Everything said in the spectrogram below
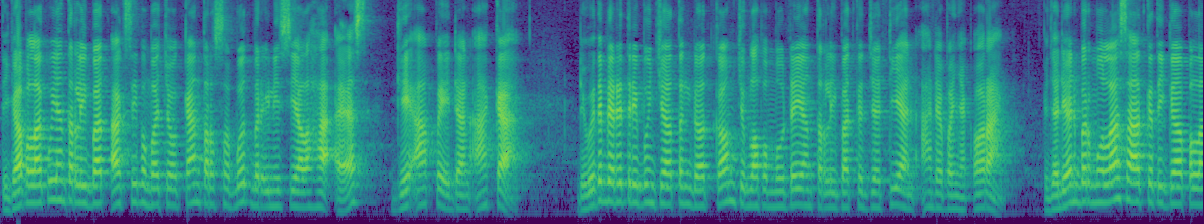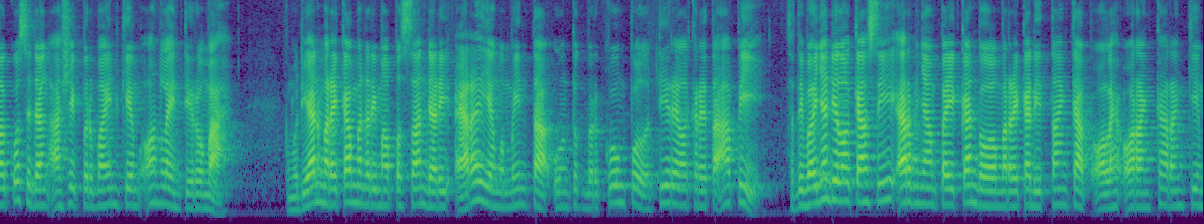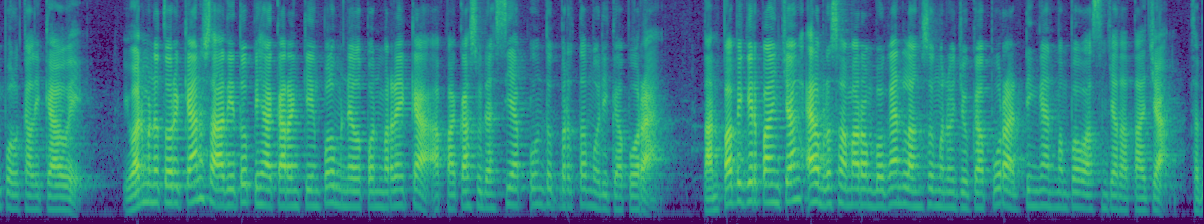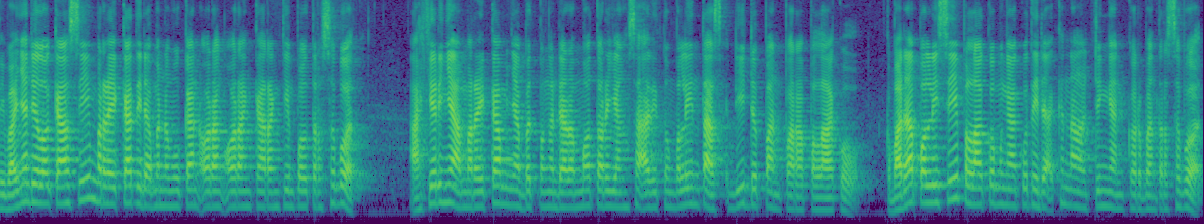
Tiga pelaku yang terlibat aksi pembacokan tersebut berinisial HS, GAP, dan AK. Dikutip dari tribunjateng.com, jumlah pemuda yang terlibat kejadian ada banyak orang. Kejadian bermula saat ketiga pelaku sedang asyik bermain game online di rumah. Kemudian mereka menerima pesan dari R yang meminta untuk berkumpul di rel kereta api. Setibanya di lokasi, R menyampaikan bahwa mereka ditangkap oleh orang Karangkimpul Kalikawe. Iwan menuturkan saat itu pihak Karangkimpul menelpon mereka apakah sudah siap untuk bertemu di Gapura. Tanpa pikir panjang, L bersama rombongan langsung menuju Gapura dengan membawa senjata tajam. Setibanya di lokasi, mereka tidak menemukan orang-orang Karang Kimpul tersebut. Akhirnya, mereka menyabet pengendara motor yang saat itu melintas di depan para pelaku. Kepada polisi, pelaku mengaku tidak kenal dengan korban tersebut.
